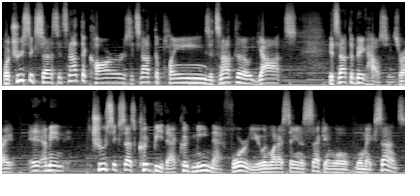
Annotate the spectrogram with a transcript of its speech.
Well, true success, it's not the cars, it's not the planes, it's not the yachts, it's not the big houses, right? I mean, true success could be that, could mean that for you, and what I say in a second will, will make sense,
